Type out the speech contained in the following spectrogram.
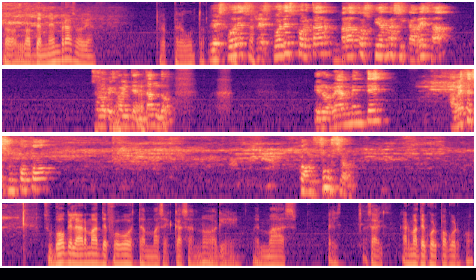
¿Los, los desmembras o? Pre- pregunto. les puedes, les puedes cortar brazos, piernas y cabeza. Eso es lo que estaba intentando. Pero realmente, a veces es un poco confuso. Supongo que las armas de fuego están más escasas, ¿no? Aquí es más... el- o sea, armas de cuerpo a cuerpo.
